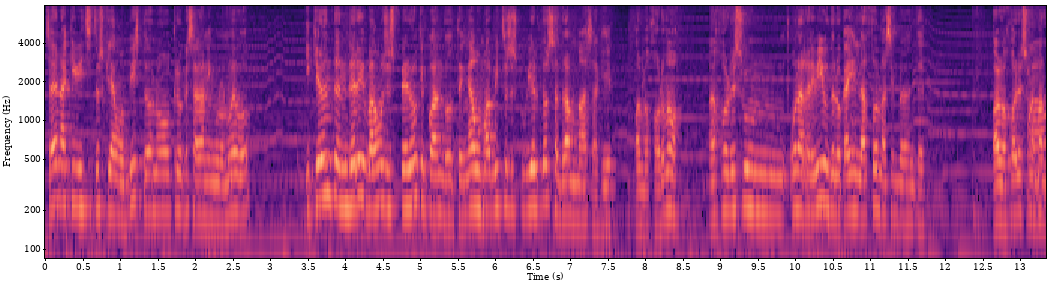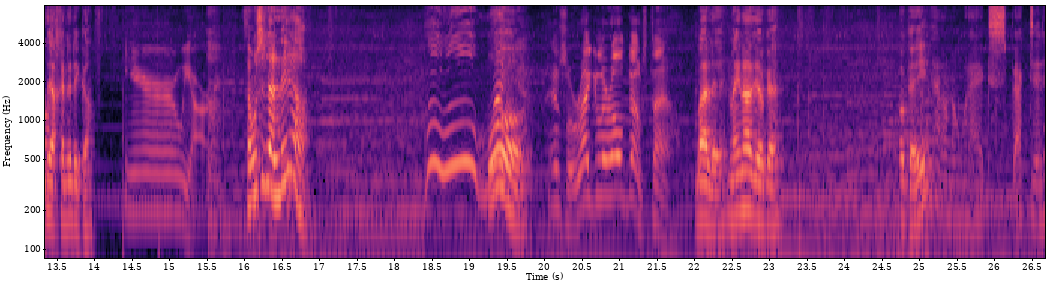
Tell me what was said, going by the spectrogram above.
Salen aquí bichitos que ya hemos visto, no creo que salga ninguno nuevo. Y quiero entender, y vamos, espero que cuando tengamos más bichos descubiertos saldrán más aquí. O a lo mejor no. A lo mejor es un, una review de lo que hay en la zona simplemente. O a lo mejor es una pantalla genérica. Here we are. ¡Estamos en la aldea! Wait. It's a regular old ghost town. Vale, ¿no hay nadie o qué? Ok. I don't know what I expected.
